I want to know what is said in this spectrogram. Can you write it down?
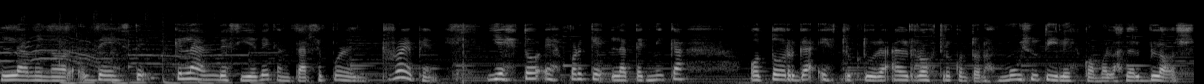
la menor de este clan decide decantarse por el draping. Y esto es porque la técnica otorga estructura al rostro con tonos muy sutiles como los del blush,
